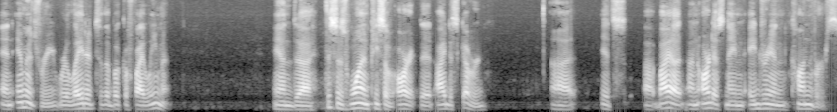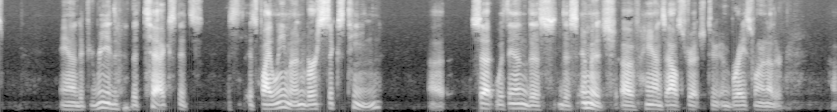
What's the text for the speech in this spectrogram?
and imagery related to the book of Philemon. And uh, this is one piece of art that I discovered. Uh, it's uh, by a, an artist named Adrian Converse. And if you read the text, it's, it's, it's Philemon, verse 16, uh, set within this, this image of hands outstretched to embrace one another. Uh,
